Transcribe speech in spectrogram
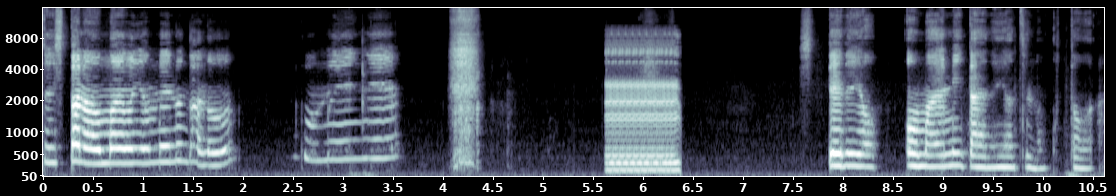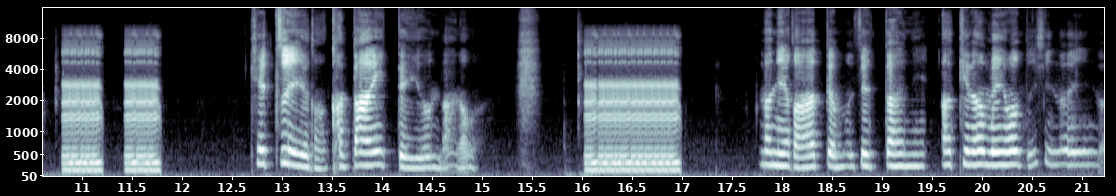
退屈したらお前はやめるだろ？ごめんね。知ってるよ。お前みたいなやつのことは。決意が固いって言うんだろう。何があっても絶対に諦めようとしないんだ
